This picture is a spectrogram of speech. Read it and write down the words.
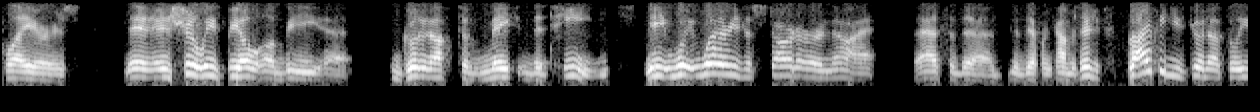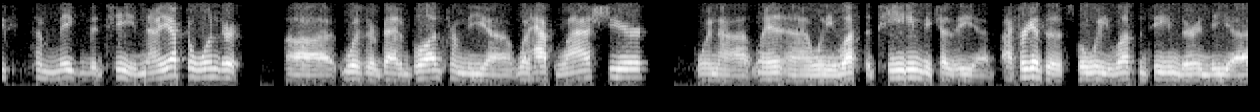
players. It, should at least be able to be uh, good enough to make the team. whether he's a starter or not, that's the the different conversation. But I think he's good enough at least to make the team. Now you have to wonder, uh, was there bad blood from the uh, what happened last year when uh, when, uh, when he left the team because he uh, I forget this, but when he left the team during the uh,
